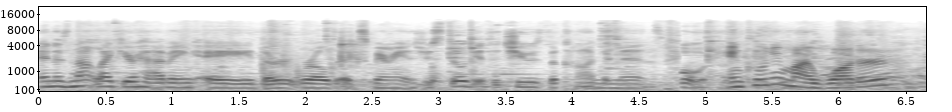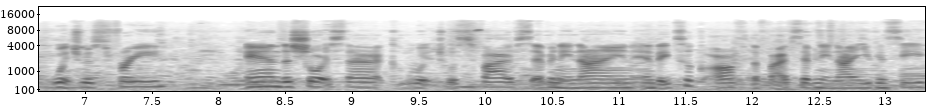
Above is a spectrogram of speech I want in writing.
And it's not like you're having a third world experience. You still get to choose the condiments. Including my water, which was free, and the short stack which was 5.79 and they took off the 5.79 you can see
